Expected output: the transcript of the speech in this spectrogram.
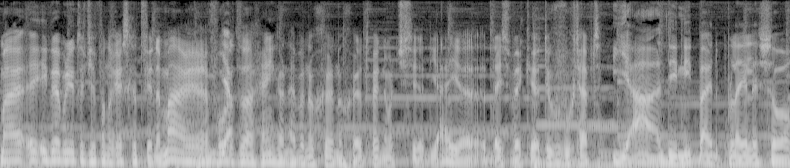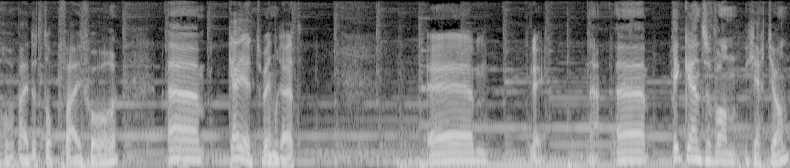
Maar eh, ik ben benieuwd wat je van de rest gaat vinden. Maar eh, voordat we daarheen gaan, hebben we nog, eh, nog twee nummertjes die jij deze week toegevoegd hebt. Ja, die niet bij de playlist horen of bij de top 5 horen. Ehm ken jij Twin Red? Ehm, nee. Nou, eh, ik ken ze van Gert-Jan.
